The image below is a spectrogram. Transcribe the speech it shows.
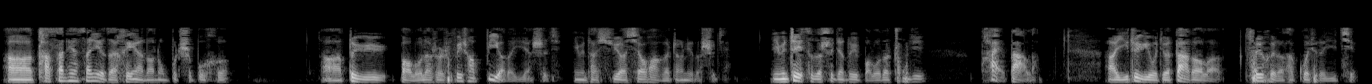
啊。他三天三夜在黑暗当中不吃不喝啊，对于保罗来说是非常必要的一件事情，因为他需要消化和整理的时间。因为这次的事件对保罗的冲击太大了啊，以至于我觉得大到了摧毁了他过去的一切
